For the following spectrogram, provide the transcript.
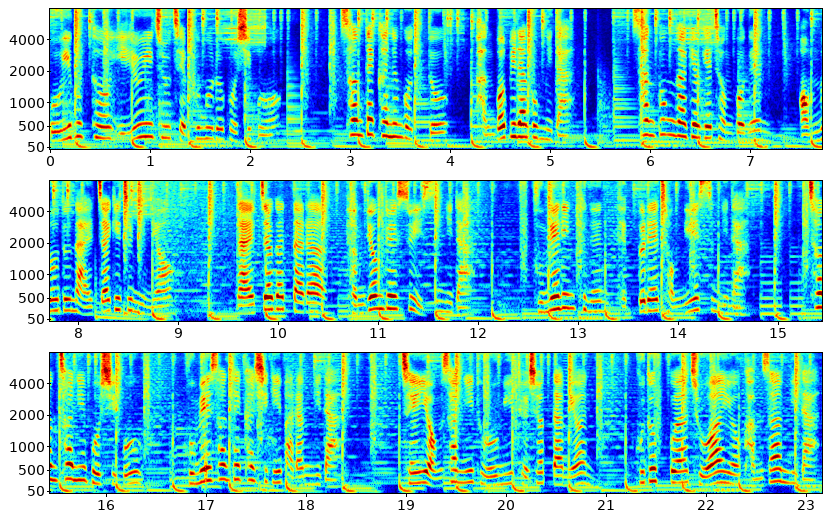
5위부터 1위 주 제품으로 보시고 선택하는 것도 방법이라 봅니다. 상품 가격의 정보는 업로드 날짜 기준이며 날짜가 따라 변경될 수 있습니다. 구매 링크는 댓글에 정리했습니다. 천천히 보시고 구매 선택하시기 바랍니다. 제 영상이 도움이 되셨다면 구독과 좋아요 감사합니다.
